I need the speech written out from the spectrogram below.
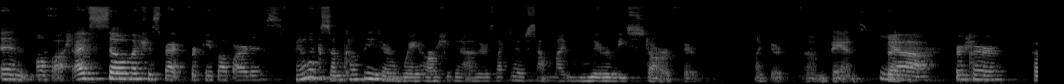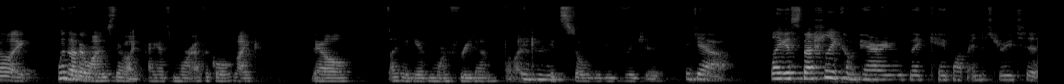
And oh gosh, I have so much respect for K-pop artists. I know like some companies are way harsher than others. Like I know some like literally starve their like their um, bands. But, yeah, for sure. But like with other ones, they're like I guess more ethical. Like they'll like they give more freedom, but like Mhm. it's still really rigid. Yeah. Like especially comparing the K-pop industry to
